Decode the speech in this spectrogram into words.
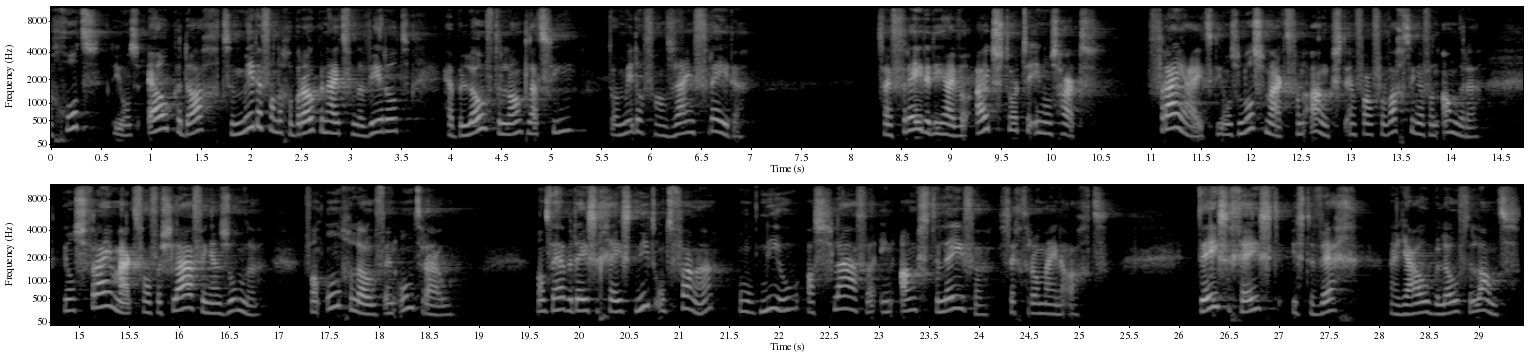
Een God die ons elke dag, te midden van de gebrokenheid van de wereld, het beloofde land laat zien door middel van Zijn vrede. Zijn vrede die Hij wil uitstorten in ons hart. Vrijheid die ons losmaakt van angst en van verwachtingen van anderen. Die ons vrijmaakt van verslaving en zonde, van ongeloof en ontrouw. Want we hebben deze geest niet ontvangen om opnieuw als slaven in angst te leven, zegt Romeinen 8. Deze geest is de weg naar jouw beloofde land.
